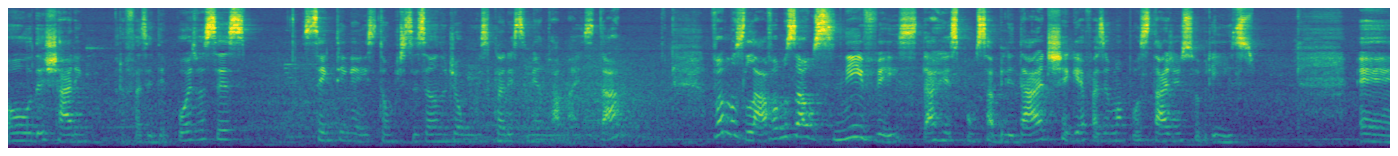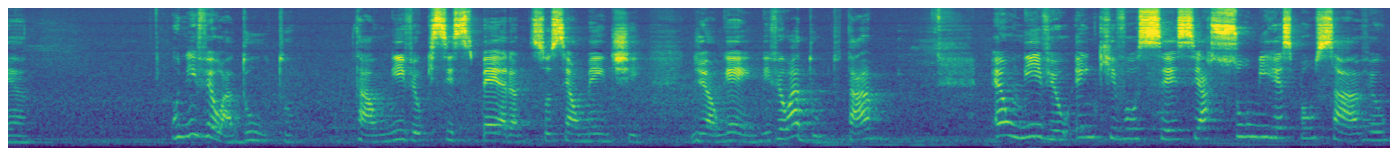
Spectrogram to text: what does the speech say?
ou deixarem para fazer depois. Vocês sentem aí, estão precisando de algum esclarecimento a mais, tá? Vamos lá, vamos aos níveis da responsabilidade. Cheguei a fazer uma postagem sobre isso. É, o nível adulto tá? Um nível que se espera socialmente de alguém, nível adulto, tá? É um nível em que você se assume responsável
